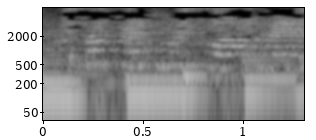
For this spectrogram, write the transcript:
From Christmas Wonderland.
